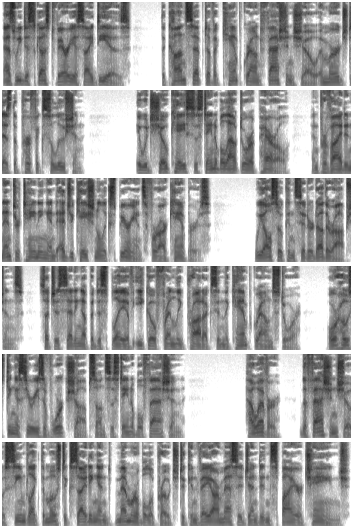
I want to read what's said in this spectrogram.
As we discussed various ideas, the concept of a campground fashion show emerged as the perfect solution. It would showcase sustainable outdoor apparel and provide an entertaining and educational experience for our campers. We also considered other options, such as setting up a display of eco-friendly products in the campground store or hosting a series of workshops on sustainable fashion. However, the fashion show seemed like the most exciting and memorable approach to convey our message and inspire change.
